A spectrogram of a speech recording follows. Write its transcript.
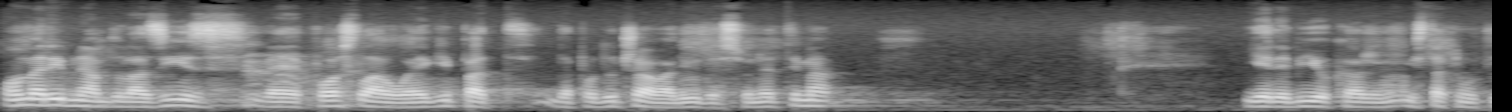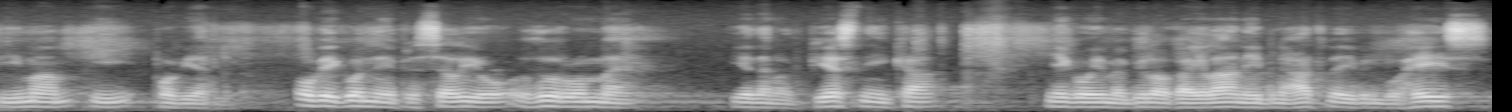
Omer ibn Abdulaziz ga je poslao u Egipat da podučava ljude sunetima, jer je bio, kažem, istaknuti imam i povjerljiv. Ove godine je preselio Dhurume, jedan od pjesnika, njegovo ime je bilo Gajlani ibn Atme ibn Buhejs. E,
